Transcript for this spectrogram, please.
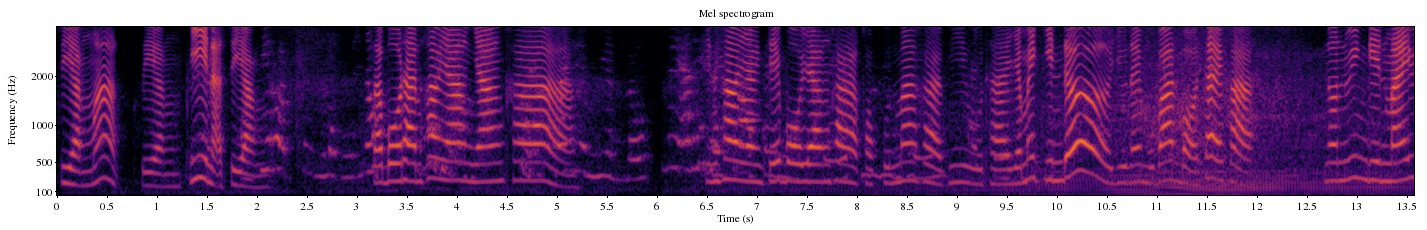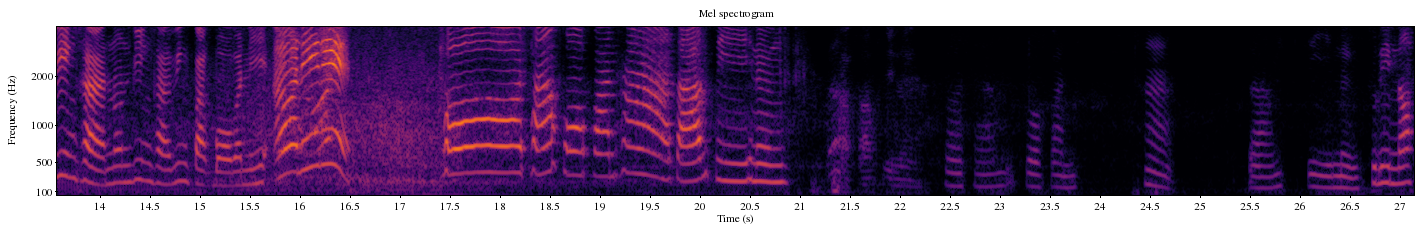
เสี่ยงมากเสี่ยงพี่น่ะเสี่ยงตาโบทานข้าวยังยังค่ะ กินข้าวยังเจ๊โบยังค่ะ ขอบคุณมากค่ะ พี่อุทัยยังไม่กินเด้ออยู่ในหมู่บ้านบ่อใช่ค่ะ นนท์วิ่งดินไหมวิ่งค่ะ นนท์วิ่งค่ะ วิ่งปากบ่อวันนี้เอาอันนี้นี่โชว์ช้างโฟร์ฟันห้าสามสี่หนึ่งห้าสามสี่หนึ่งโชว์ช้างโฟร์ฟันห้าสามสี่หนึ่งสุรินทร์เนาะ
